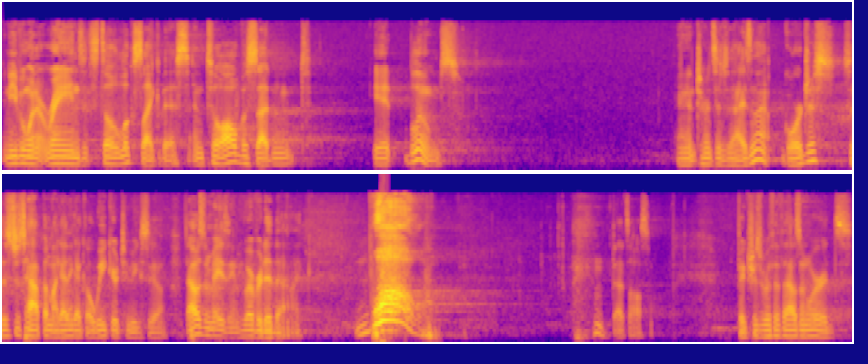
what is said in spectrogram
And even when it rains, it still looks like this until all of a sudden it blooms. And it turns into that. Isn't that gorgeous? So this just happened like I think like a week or two weeks ago. That was amazing. Whoever did that. Like, whoa! That's awesome. Picture's worth a thousand words.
